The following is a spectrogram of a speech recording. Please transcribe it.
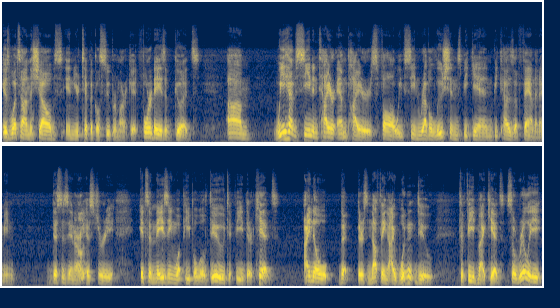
is what's on the shelves in your typical supermarket. Four days of goods. Um, we have seen entire empires fall. We've seen revolutions begin because of famine. I mean, this is in our history. It's amazing what people will do to feed their kids. I know that there's nothing I wouldn't do to feed my kids. So really,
